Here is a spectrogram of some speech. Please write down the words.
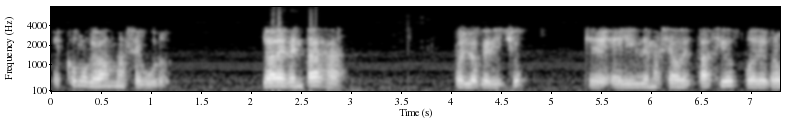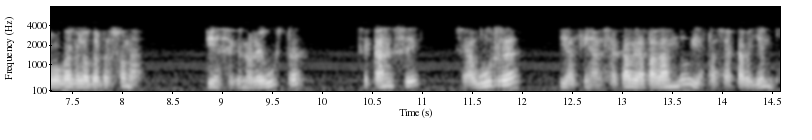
es como que vas más seguro. La desventaja, pues lo que he dicho, que el ir demasiado despacio puede provocar que la otra persona piense que no le gusta, se canse, se aburra y al final se acabe apagando y hasta se acabe yendo.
